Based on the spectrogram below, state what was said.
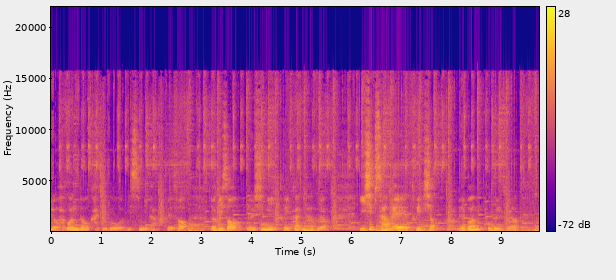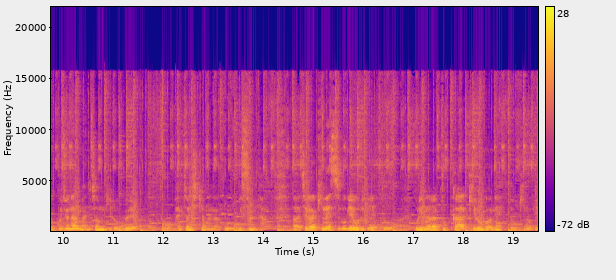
요 학원도 가지고 있습니다. 그래서 여기서 열심히 토익 강의하고요. 24회 토익 시험 어, 매번 보고 있고요. 또 꾸준한 만점 기록을 또 발전시켜 나가고 있습니다. 어, 제가 기네스북에 오르게 또 우리나라 국가 기록원에 또 기록에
